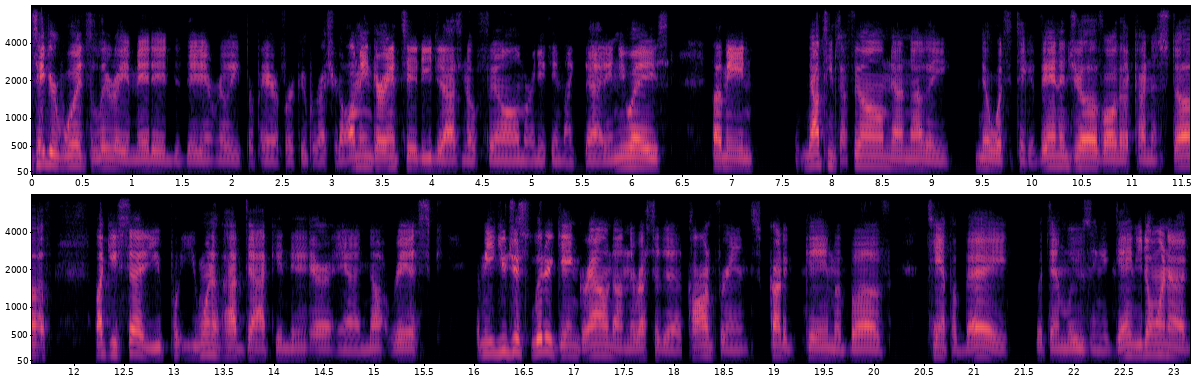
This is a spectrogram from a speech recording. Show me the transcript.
Xavier Woods literally admitted that they didn't really prepare for Cooper Rush at all. I mean, granted, he has no film or anything like that, anyways. But I mean, now teams have film. Now, now they know what to take advantage of, all that kind of stuff. Like you said, you put you want to have Dak in there and not risk. I mean, you just literally gain ground on the rest of the conference. Got a game above Tampa Bay with them losing a game. You don't want to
